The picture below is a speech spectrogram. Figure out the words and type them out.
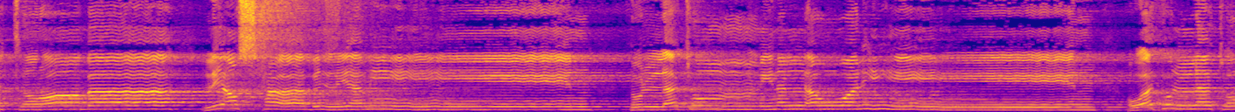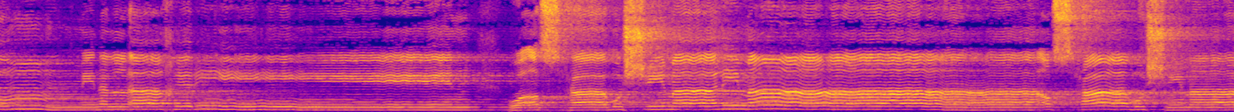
أترابا لأصحاب اليمين ثلة من الأولين وثلة من الآخرين. وأصحاب الشمال ما أصحاب الشمال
